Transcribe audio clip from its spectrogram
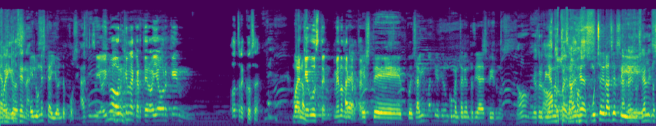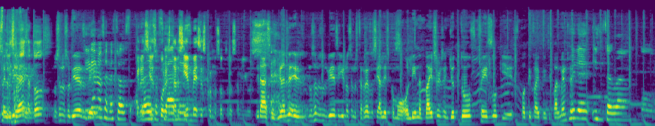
amigos. quincena. El lunes cayó el depósito. Ah, sí, Sí, hoy no ahorquen la cartera, hoy ahorquen Otra cosa. Bueno, lo que gusten, menos la ver, cartera. este, pues alguien más quiere decir un comentario antes de ya despedirnos. No, yo creo que No, ya nos muchas pasamos. gracias. Muchas gracias y redes sociales. no Felicidades olvide- a todos. No se nos olvide de- Síganos en nuestras redes Gracias por estar sociales. 100 veces con nosotros, amigos. Gracias, gracias. Eh, No se nos olvide seguirnos en nuestras redes sociales como Olin Advisors en YouTube, Facebook y Spotify principalmente. Twitter, Instagram, todo.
